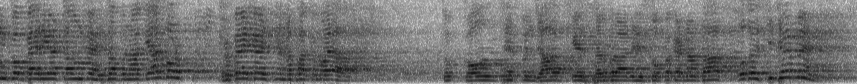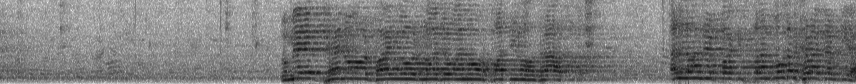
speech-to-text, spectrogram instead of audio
उनको बैरियर टाउन का हिस्सा बना के अरबों रुपए का इसने नफा कमाया तो कौन से पंजाब के सरबरा ने इसको पकड़ना था? वो तो इसकी जेब में तो मेरे बहनों और भाइयों और नौजवानों और खातिनों हजरात, अल्लाह ने पाकिस्तान को उधर खड़ा कर दिया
